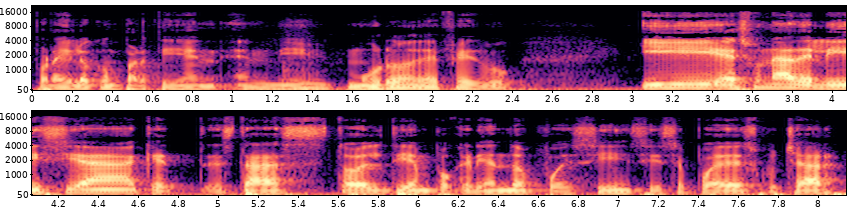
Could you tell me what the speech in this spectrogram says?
Por ahí lo compartí en, en mi muro de Facebook. Y es una delicia que estás todo el tiempo queriendo, pues sí, si se puede escuchar,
